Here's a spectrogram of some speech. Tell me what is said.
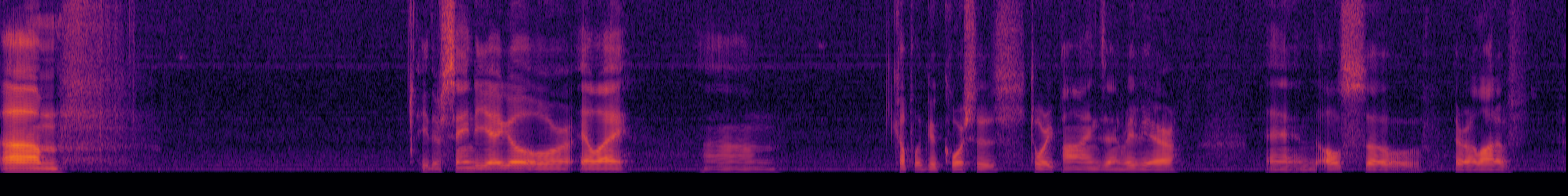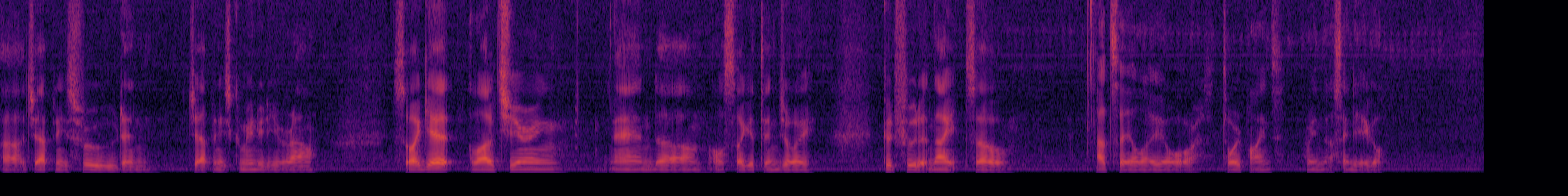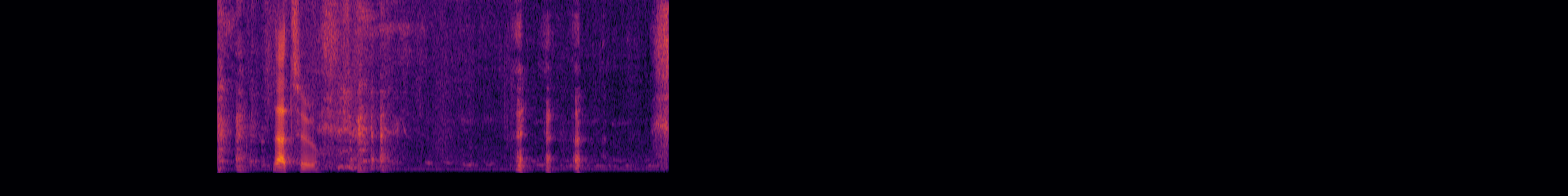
Um, either San Diego or LA. Um, a couple of good courses, Torrey Pines and Riviera. And also, there are a lot of uh, Japanese food and Japanese community around. So I get a lot of cheering, and um, also I get to enjoy good food at night. So I'd say LA or Torrey Pines, I mean uh, San Diego. That too.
